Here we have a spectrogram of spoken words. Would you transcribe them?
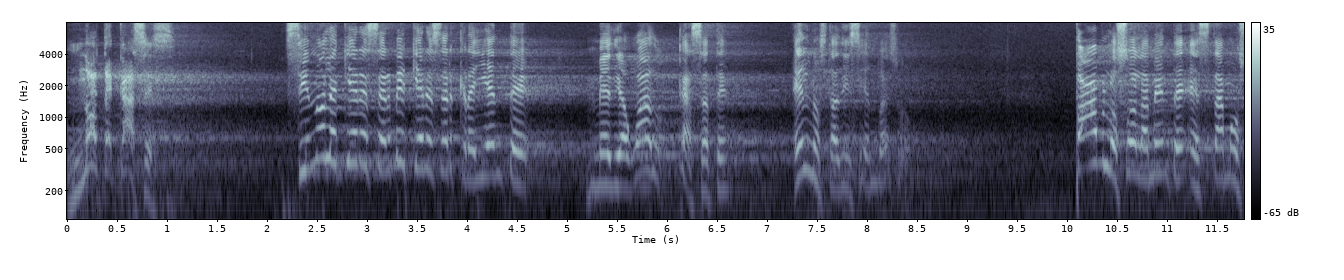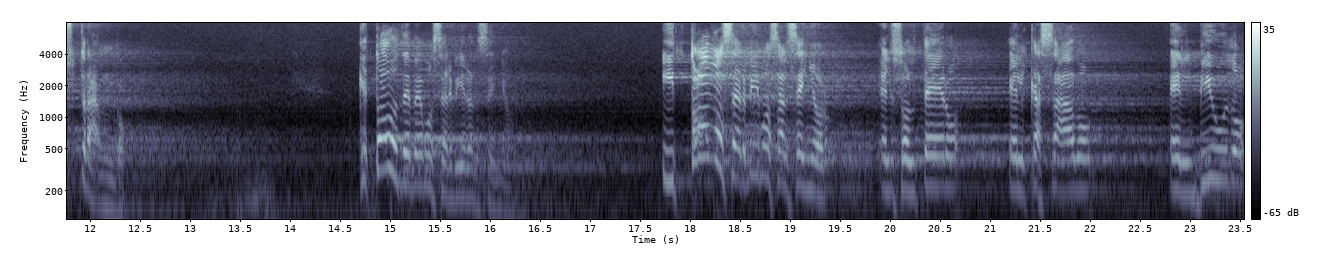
no te cases. Si no le quieres servir, quieres ser creyente medio aguado, cásate. Él no está diciendo eso. Pablo solamente está mostrando que todos debemos servir al Señor. Y todos servimos al Señor. El soltero, el casado, el viudo,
